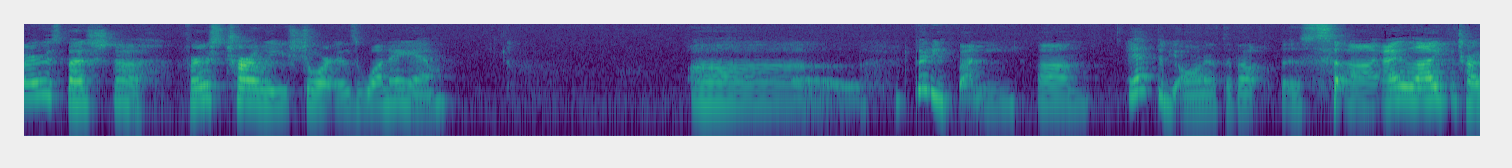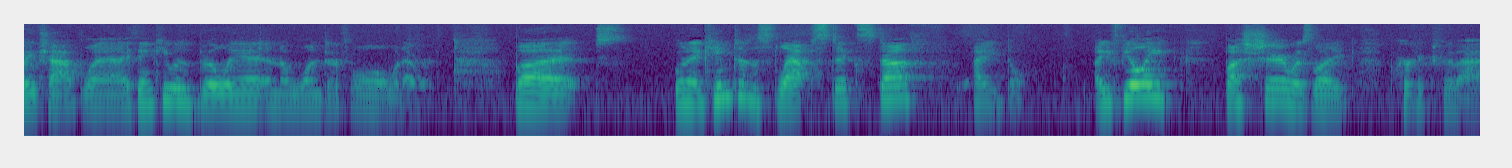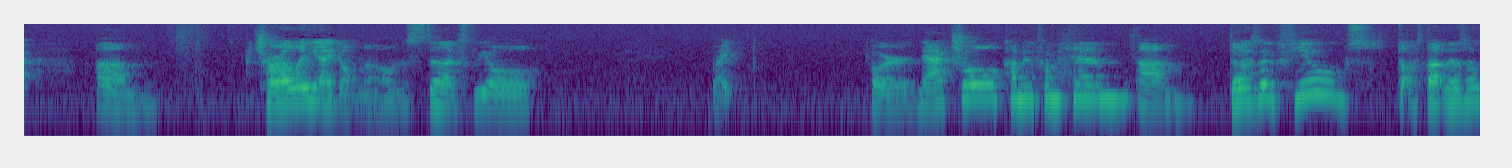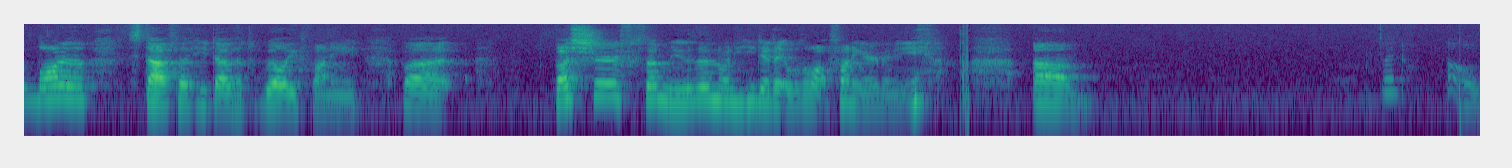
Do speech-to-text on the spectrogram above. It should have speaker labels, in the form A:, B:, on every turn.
A: First best, uh, first Charlie short is 1 a.m. Uh, pretty funny. Um, I have to be honest about this. Uh, I like Charlie Chaplin. I think he was brilliant and a wonderful whatever. But when it came to the slapstick stuff, I don't. I feel like Buster was like perfect for that. Um, Charlie, I don't know, just didn't feel right or natural coming from him. Um, there's a few stuff, there's a lot of stuff that he does that's really funny, but Buster, for some reason, when he did it, it was a lot funnier to me. Um, I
